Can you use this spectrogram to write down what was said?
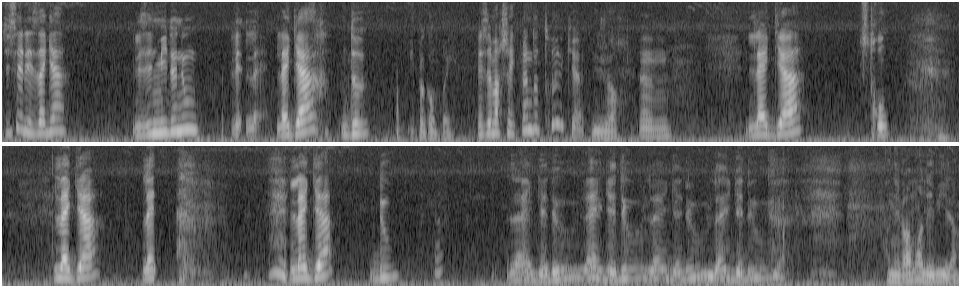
Tu sais, les agas. Les ennemis de nous? La, la gare de. J'ai pas compris. Et ça marche avec plein d'autres trucs. Du genre. Euh, la ga. C'est trop. La ga. La. La ga. Dou. La gadou, la gadou, la gadou, la gadou. On est vraiment débiles, hein.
